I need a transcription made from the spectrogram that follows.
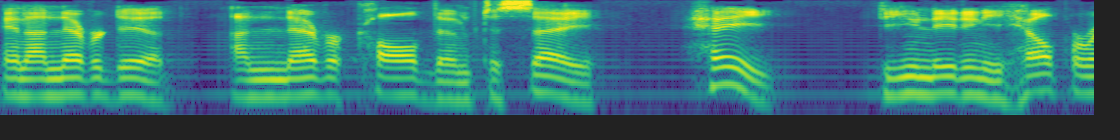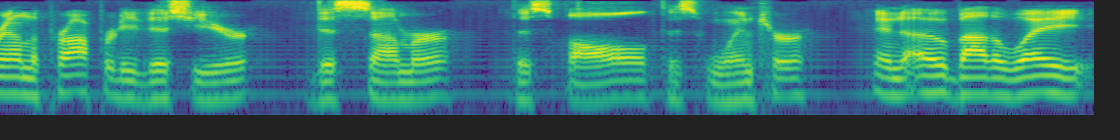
And I never did. I never called them to say, hey, do you need any help around the property this year, this summer, this fall, this winter? And oh, by the way,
